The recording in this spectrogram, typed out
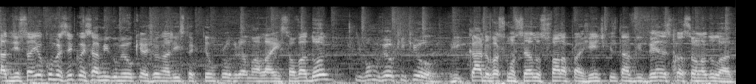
Baseado nisso aí, eu conversei com esse amigo meu que é jornalista que tem um programa lá em Salvador e vamos ver o que, que o Ricardo Vasconcelos fala pra gente que ele tá vivendo a situação lá do lado.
